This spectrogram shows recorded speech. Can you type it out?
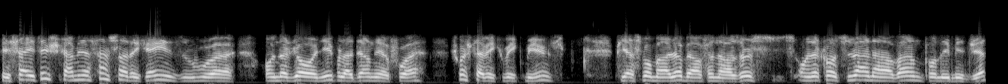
Et ça a été jusqu'en 1975 où on a gagné pour la dernière fois crois que c'était avec Rick Mears. Puis à ce moment-là, ben, Offenhauser, on a continué à en vendre pour les midgets.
